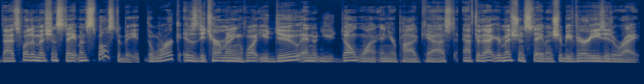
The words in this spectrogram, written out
That's what a mission statement is supposed to be. The work is determining what you do and you don't want in your podcast. After that, your mission statement should be very easy to write.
